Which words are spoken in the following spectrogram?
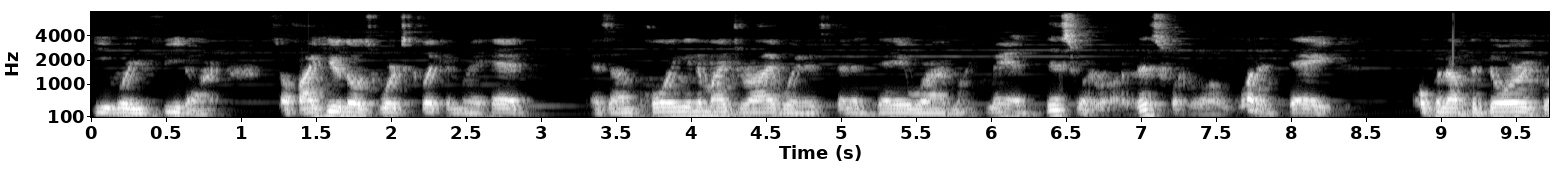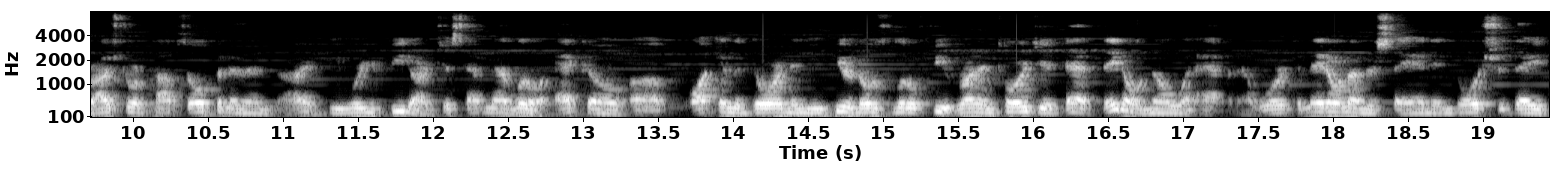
be where your feet are. So if I hear those words click in my head as I'm pulling into my driveway, and it's been a day where I'm like, man, this went wrong, this went wrong, what a day open up the door, garage door pops open, and then, all right, be where your feet are. Just having that little echo of walk in the door, and then you hear those little feet running towards you. That they don't know what happened at work, and they don't understand, and nor should they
